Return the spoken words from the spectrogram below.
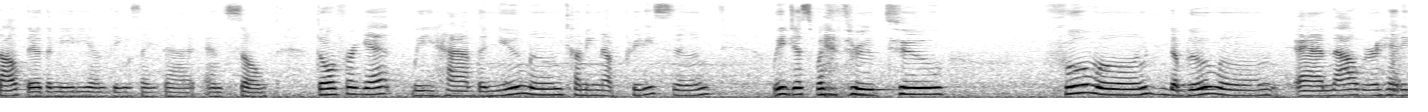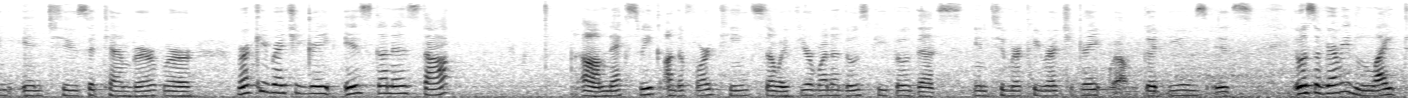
out there, the media and things like that. And so don't forget, we have the new moon coming up pretty soon. We just went through two full moon, the blue moon, and now we're heading into September where Mercury retrograde is gonna stop um, next week on the 14th. So if you're one of those people that's into Mercury retrograde, well, good news. It's it was a very light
